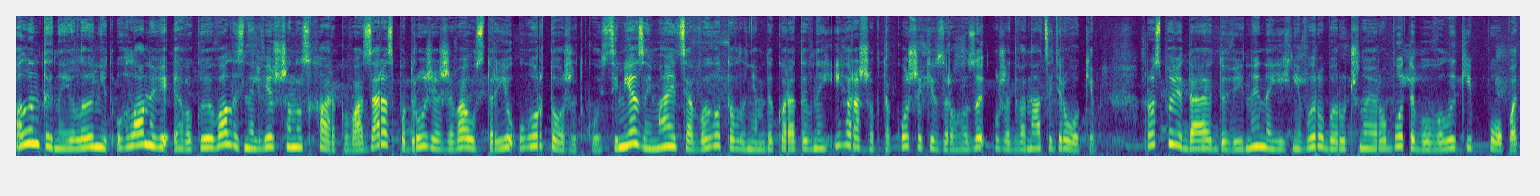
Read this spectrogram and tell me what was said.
Валентина і Леонід Угланові евакуювались на Львівщину з Харкова. Зараз подружжя живе у строю у гуртожитку. Сім'я займається виготовленням декоративних іграшок та кошиків з рогози уже 12 років. Розповідають, до війни на їхні вироби ручної роботи був великий попит.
